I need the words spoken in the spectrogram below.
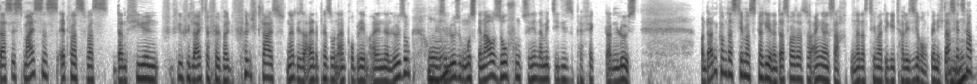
das ist meistens etwas, was dann vielen viel, viel leichter fällt, weil völlig klar ist, ne, diese eine Person ein Problem, eine Lösung. Und mhm. diese Lösung muss genau so funktionieren, damit sie diese perfekt dann löst. Und dann kommt das Thema Skalieren. Und das war, was wir eingangs sagten, ne, das Thema Digitalisierung. Wenn ich das mhm. jetzt habe,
